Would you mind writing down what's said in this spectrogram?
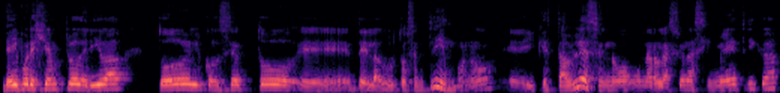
De ahí, por ejemplo, deriva todo el concepto eh, del adultocentrismo, ¿no? Eh, y que establece ¿no? una relación asimétrica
